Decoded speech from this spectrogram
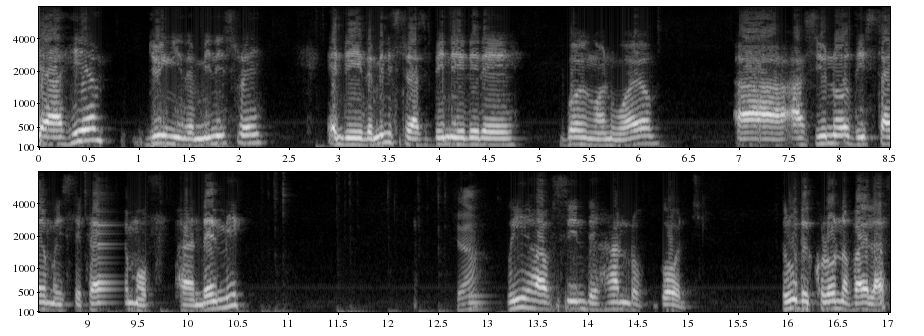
We are here doing in the ministry, and the, the ministry has been really going on well. Uh, as you know, this time is the time of pandemic. Yeah? We have seen the hand of God through the coronavirus.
